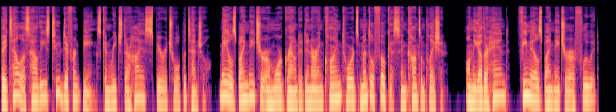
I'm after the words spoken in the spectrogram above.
They tell us how these two different beings can reach their highest spiritual potential. Males by nature are more grounded and are inclined towards mental focus and contemplation. On the other hand, females by nature are fluid,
